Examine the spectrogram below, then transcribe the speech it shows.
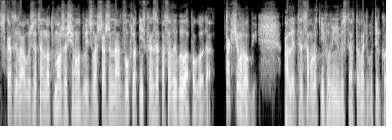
wskazywały, że ten lot może się odbyć, zwłaszcza, że na dwóch lotniskach zapasowych była pogoda. Tak się robi. Ale ten samolot nie powinien wystartować, bo tylko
